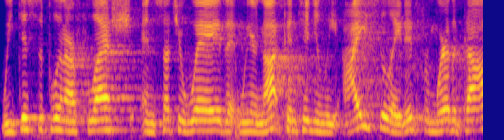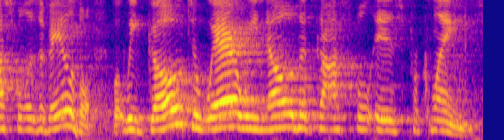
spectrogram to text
We discipline our flesh in such a way that we are not continually isolated from where the gospel is available, but we go to where we know the gospel is proclaimed.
